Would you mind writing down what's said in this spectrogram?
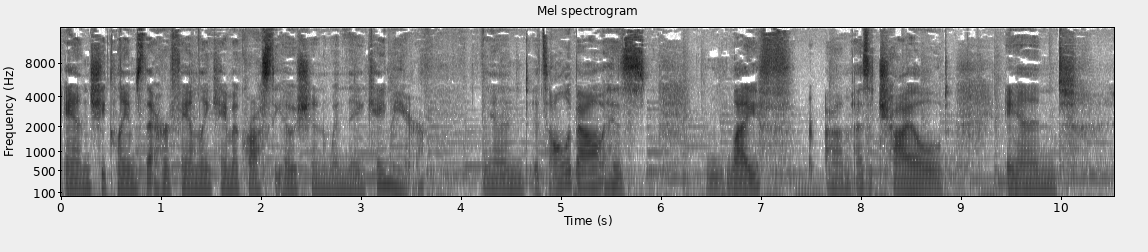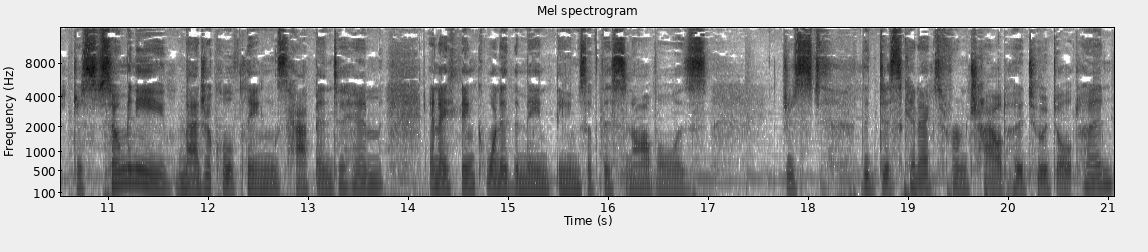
And she claims that her family came across the ocean when they came here. And it's all about his life um, as a child. And just so many magical things happen to him. And i think one of the main themes of this novel is just the disconnect from childhood to adulthood.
